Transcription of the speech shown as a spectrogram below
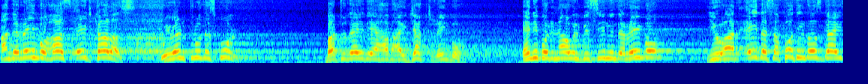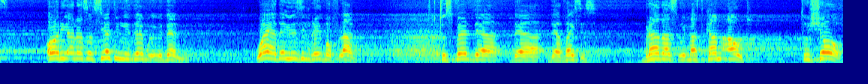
And the rainbow has eight colors. We went through the school. But today they have hijacked rainbow. Anybody now will be seen in the rainbow. You are either supporting those guys or you are associating with them, with them. Why are they using rainbow flag? to spread their, their, their vices. Brothers, we must come out to show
